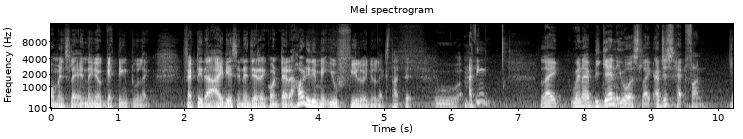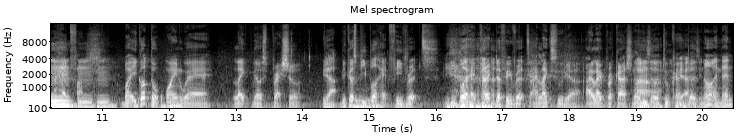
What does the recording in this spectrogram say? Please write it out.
comments like and then you're getting to like factory the ideas and then generate content how did it make you feel when you like started Ooh, I think like when I began, it was like I just had fun. I had fun. Mhm. But it got to a point where like there was pressure. yeah because people had favorites. Yeah. People had character favorites. I like Surya. I like Prakash. You know, these are the Ah, two characters. yeah. You know, and then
